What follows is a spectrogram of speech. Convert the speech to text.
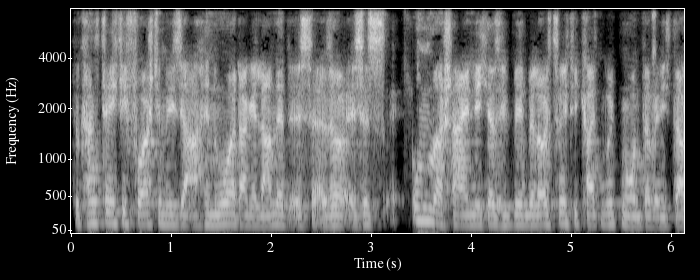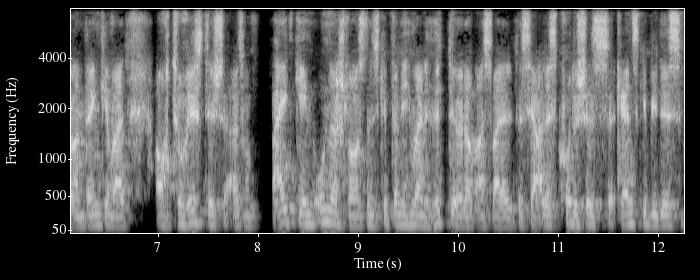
Du kannst dir richtig vorstellen, wie dieser Achenoa da gelandet ist. Also es ist unwahrscheinlich. Also wir, wir läuft richtig kalten Rücken runter, wenn ich daran denke, weil auch touristisch, also weitgehend unerschlossen. Es gibt da nicht mal eine Hütte oder was, weil das ja alles kurdisches Grenzgebiet ist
